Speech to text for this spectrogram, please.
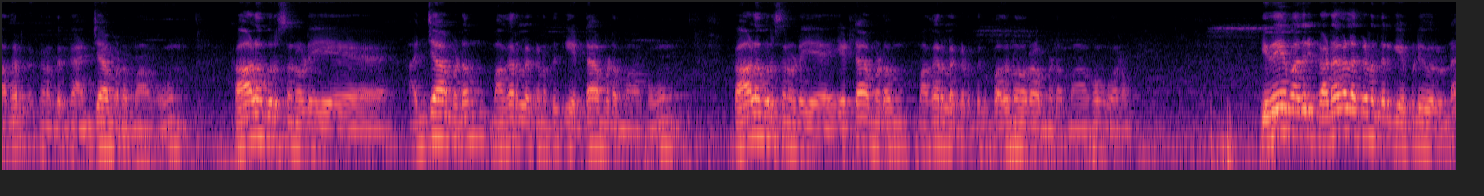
மகர லக்கணத்திற்கு அஞ்சாம் இடமாகவும் காலபுருஷனுடைய அஞ்சாம் இடம் மகர லக்கணத்துக்கு எட்டாம் இடமாகவும் காலபுருஷனுடைய எட்டாம் இடம் மகர லக்கணத்துக்கு பதினோராம் இடமாகவும் வரும். இதே மாதிரி கடகலக்கணத்திற்கு எப்படி வரும்னா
